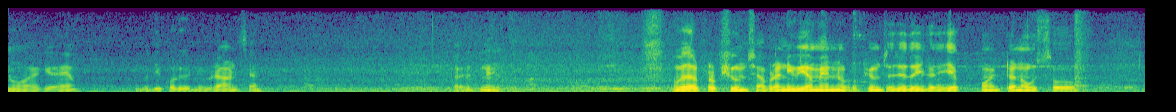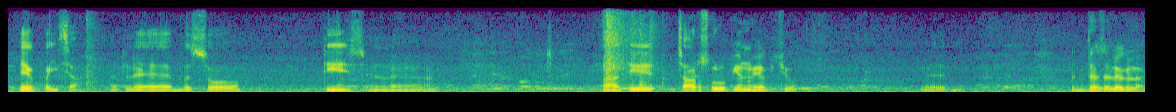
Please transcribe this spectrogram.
ન હોય કે એમ. બધી કોલગેટની બ્રાન્ડ છે. બધા પરફ્યુમ છે. આપણે નિવિયા મેનનો પરફ્યુમ છે. જે તો એટલે એક પોઈન્ટ નવસો એક પૈસા. એટલે બસો ત્રીસ. એટલે આથી ચારસો રૂપિયાનું એક થયું. બધા જ અલગ અલગ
